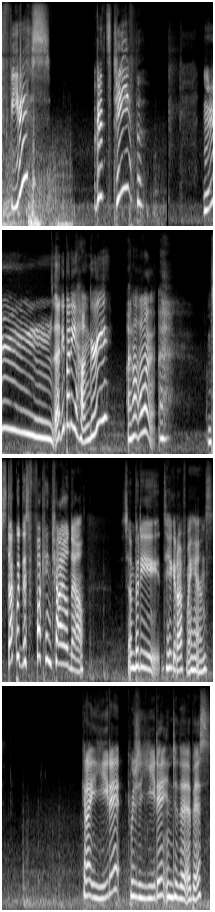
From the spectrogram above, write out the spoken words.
a fetus? Look at its teeth. Mmm. Anybody hungry? I don't know. What... I'm stuck with this fucking child now. Somebody take it off my hands. Can I yeet it? Can we just yeet it into the abyss?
